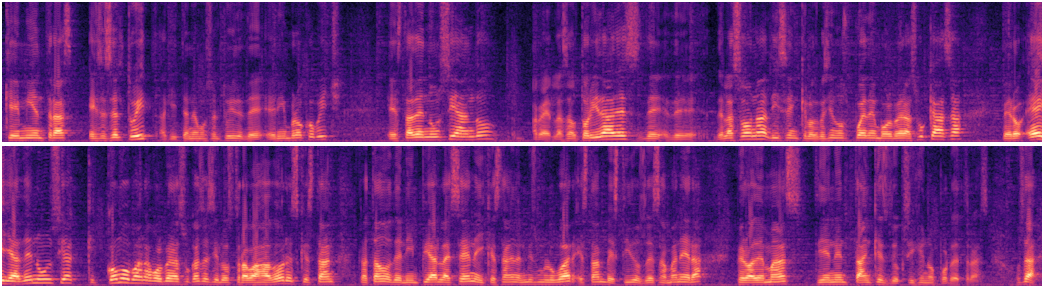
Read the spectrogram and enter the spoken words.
que mientras, ese es el tuit, aquí tenemos el tuit de Erin Brokovich, está denunciando, a ver, las autoridades de, de la zona dicen que los vecinos pueden volver a su casa, pero ella denuncia que cómo van a volver a su casa si los trabajadores que están tratando de limpiar la escena y que están en el mismo lugar están vestidos de esa manera, pero además tienen tanques de oxígeno por detrás. O sea,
